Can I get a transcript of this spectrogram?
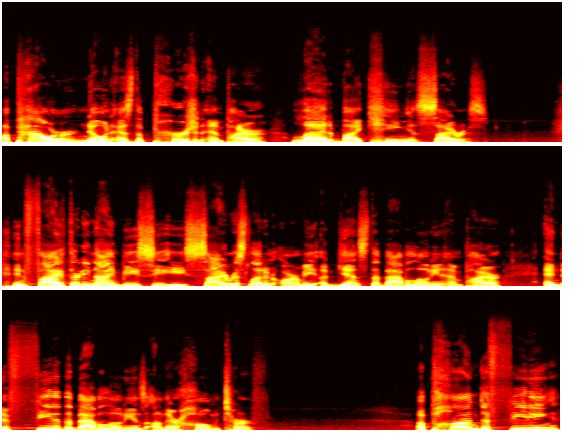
a power known as the Persian Empire, led by King Cyrus. In 539 BCE, Cyrus led an army against the Babylonian Empire and defeated the Babylonians on their home turf. Upon defeating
